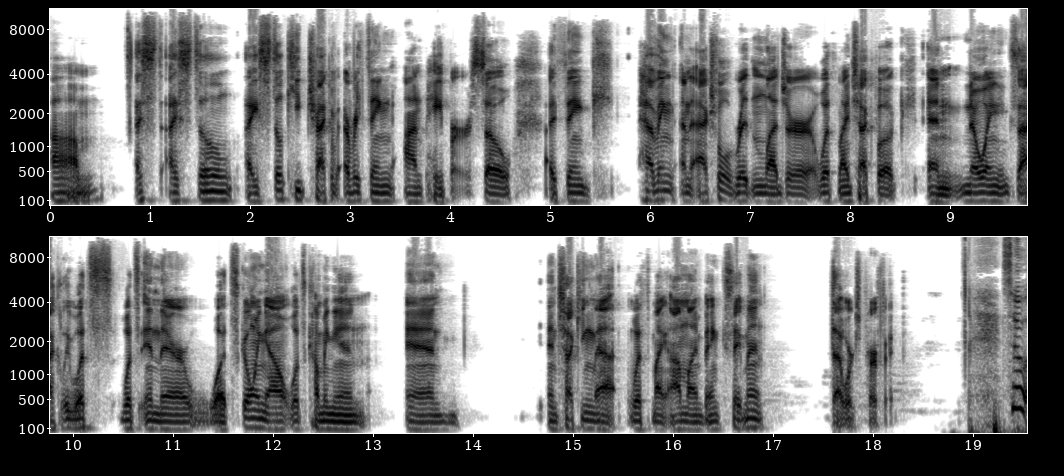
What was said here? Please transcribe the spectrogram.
um, I, I still I still keep track of everything on paper. So I think having an actual written ledger with my checkbook and knowing exactly what's what's in there, what's going out, what's coming in, and and checking that with my online bank statement, that works perfect. So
